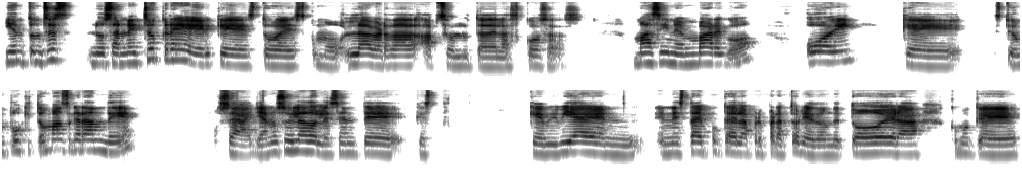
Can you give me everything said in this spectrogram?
y entonces nos han hecho creer que esto es como la verdad absoluta de las cosas. Más sin embargo, hoy que estoy un poquito más grande, o sea, ya no soy la adolescente que, que vivía en, esta época de la preparatoria, donde todo era como que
